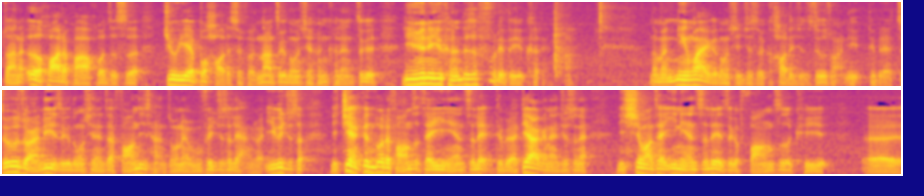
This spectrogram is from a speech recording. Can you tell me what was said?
转的恶化的话，或者是就业不好的时候，那这个东西很可能这个利润率有可能都是负的都有可能啊。那么另外一个东西就是靠的就是周转率，对不对？周转率这个东西呢，在房地产中呢，无非就是两个，一个就是你建更多的房子在一年之内，对不对？第二个呢，就是呢，你希望在一年之内这个房子可以呃。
